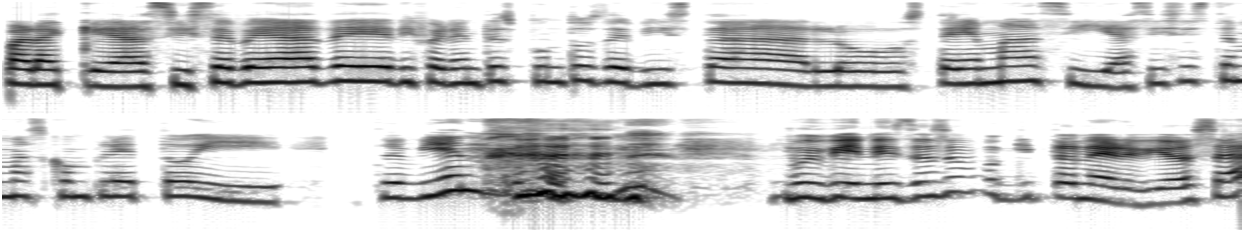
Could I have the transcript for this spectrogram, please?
para que así se vea de diferentes puntos de vista los temas y así se esté más completo y esté bien. Muy bien, ¿estás un poquito nerviosa?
